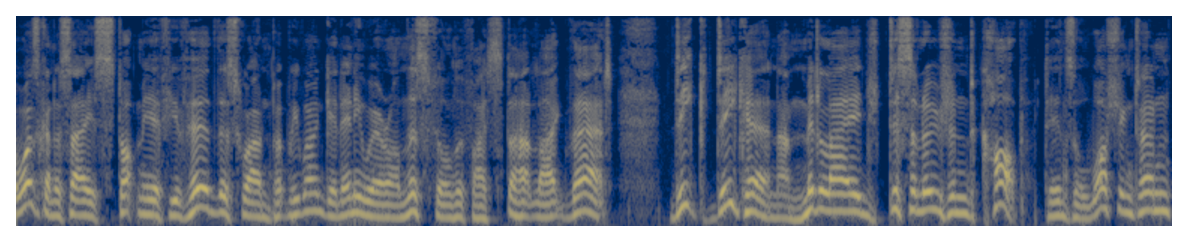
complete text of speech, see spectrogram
was going to say, stop me if you've heard this one, but we won't get anywhere on this film if I start like that. Deke Deacon, a middle aged, disillusioned cop, Denzel Washington,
